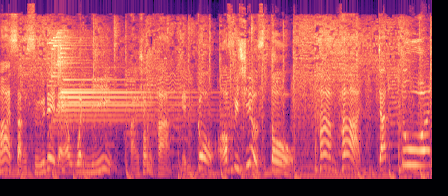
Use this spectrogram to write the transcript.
มารถสั่งซื้อได้แล้ววันนี้ ทางช่องทาง l e n g o Official Store ห้ามพลาดจัดด่วน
